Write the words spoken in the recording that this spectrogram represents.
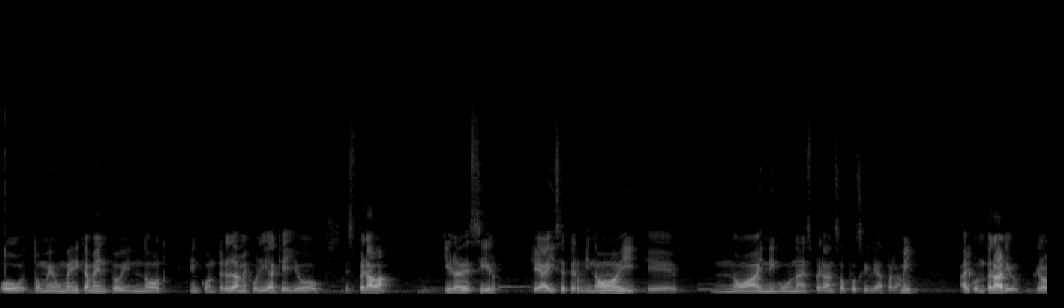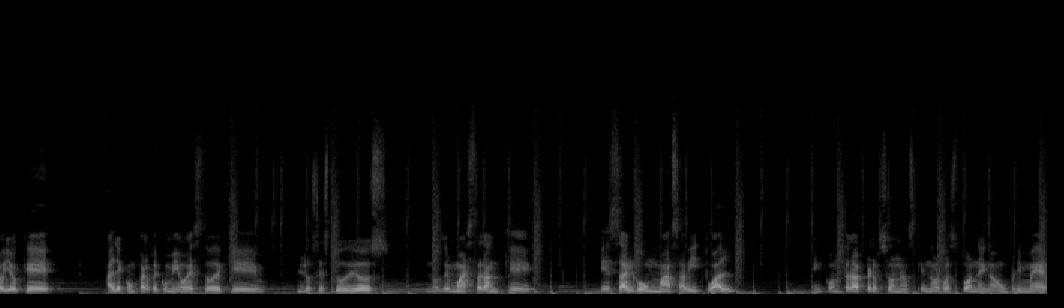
o tomé un medicamento y no encontré la mejoría que yo esperaba, quiere decir que ahí se terminó y que no hay ninguna esperanza o posibilidad para mí. Al contrario, creo yo que Ale comparte conmigo esto de que los estudios nos demuestran que es algo más habitual encontrar personas que no responden a un primer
